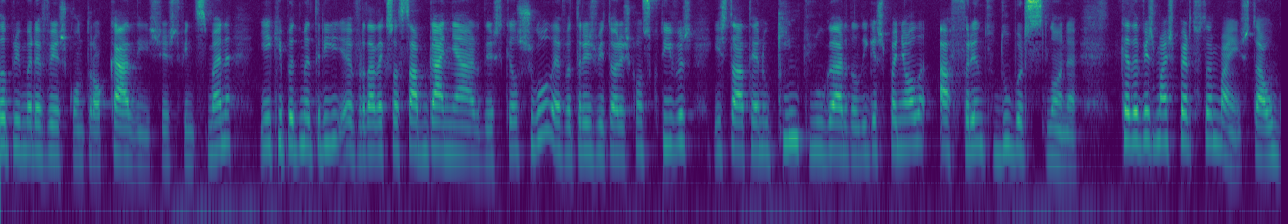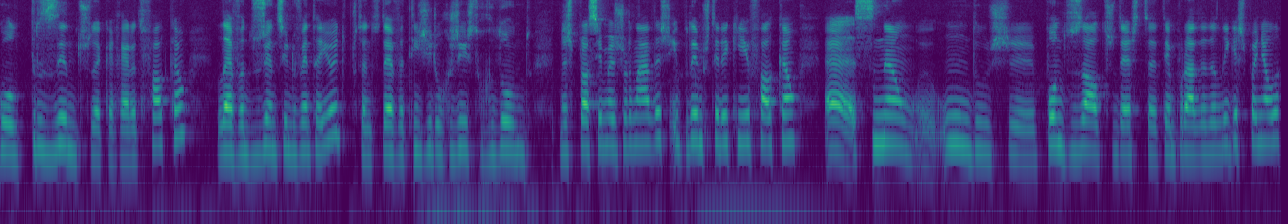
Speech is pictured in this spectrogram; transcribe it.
pela primeira vez contra o Cádiz este fim de semana e a equipa de Madrid, a verdade é que só sabe ganhar desde que ele chegou, leva três vitórias consecutivas e está até no quinto lugar da Liga Espanhola, à frente do Barcelona. Cada vez mais perto também está o gol 300 da carreira de Falcão, leva 298, portanto deve atingir o registro redondo nas próximas jornadas e podemos ter aqui a Falcão, uh, se não um dos uh, pontos altos desta temporada da Liga Espanhola,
